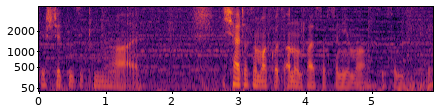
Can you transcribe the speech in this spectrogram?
Hier steht ein Signal. Ich halte das nochmal kurz an und reiß das dann hier mal ein bisschen weg.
